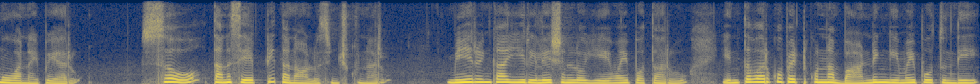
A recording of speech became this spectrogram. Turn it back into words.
మూవ్ ఆన్ అయిపోయారు. సో తన సేఫ్టీ తను ఆలోచించుకున్నారు. మీరు ఇంకా ఈ రిలేషన్లో ఏమైపోతారు? ఇంతవరకు పెట్టుకున్న బాండింగ్ ఏమైపోతుంది?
